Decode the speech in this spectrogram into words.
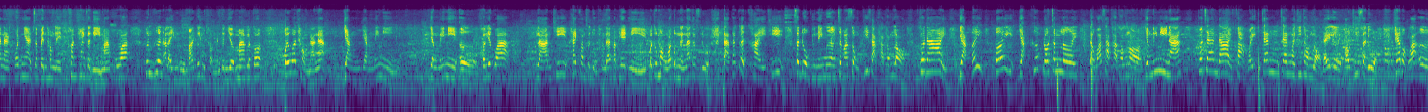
อนาคตเนี่ยจะเป็นทำเลที่ค่อนข้างจะดีมาก เพราะว่าเพื่อนๆอะไรหมู่บ้านก็อยู่แถวนั้นกันเยอะมาก แล้วก็เป้ยว่าแถวนั้นอะยังยังไม่มียังไม่มีเออเขาเรียกว่า ร้านที่ให้ความสะดวกทางด้านประเภทนี้เป้ยก็มองว่าตรงนั้นน่าจะสะดวก แต่ถ้าเกิดใครที่สะดวกอยู่ในเมืองจะมาส่งที่สาขาทองหล่อก็ได้ อยากเอ้ยเป้ยอยากเคลือบรถจังเลย แต่ว่าสาขาทองหล่อยังไม่มีนะ ก็แจ้งได้ฝากไว้แจ้งแจ้งไว้ที่ทองหล่อได้เลย เอาที่สะดวก แค่บอกว่าเออ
